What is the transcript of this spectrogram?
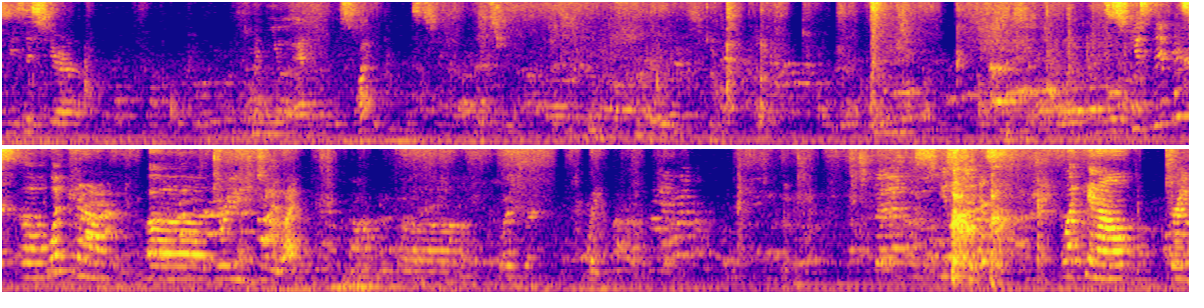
This is your menu and this one. This is Excuse me, miss. Uh, what kind of uh, drink do you like? Uh, wait, wait. Excuse me, miss. What kind of drink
